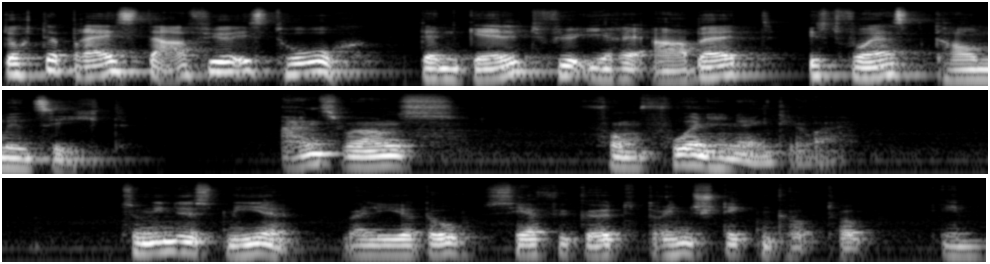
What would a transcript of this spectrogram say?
Doch der Preis dafür ist hoch, denn Geld für ihre Arbeit ist vorerst kaum in Sicht. Eins war uns vom Vornherein klar zumindest mir, weil ich ja da sehr viel Geld drin stecken gehabt habe im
